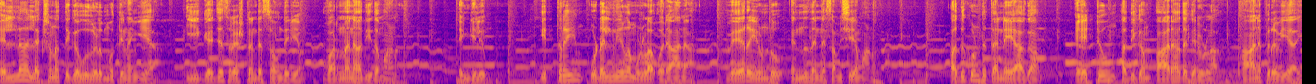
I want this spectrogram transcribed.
എല്ലാ ലക്ഷണ തികവുകളും ഒത്തിണങ്ങിയ ഈ ഗജശ്രേഷ്ഠന്റെ സൗന്ദര്യം വർണനാതീതമാണ്. എങ്കിലും ഇത്രയും ഉടൽനീളമുള്ള ഒരാന വേറെയുണ്ടോ എന്ന് തന്നെ സംശയമാണ്. അതുകൊണ്ട് തന്നെയാകാം ഏറ്റവും അധികം ആരാധകരുള്ള ആനപ്പിറവിയായി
